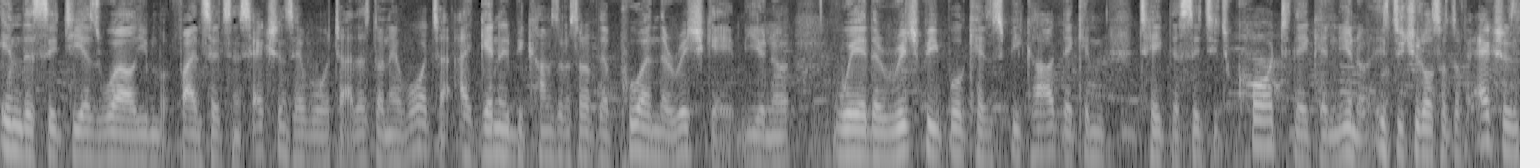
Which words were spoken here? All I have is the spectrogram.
In the city as well, you find certain sections have water, others don't have water. Again, it becomes sort of the poor and the rich game, you know, where the rich people can speak out, they can take the city to court, they can, you know, institute all sorts of actions,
